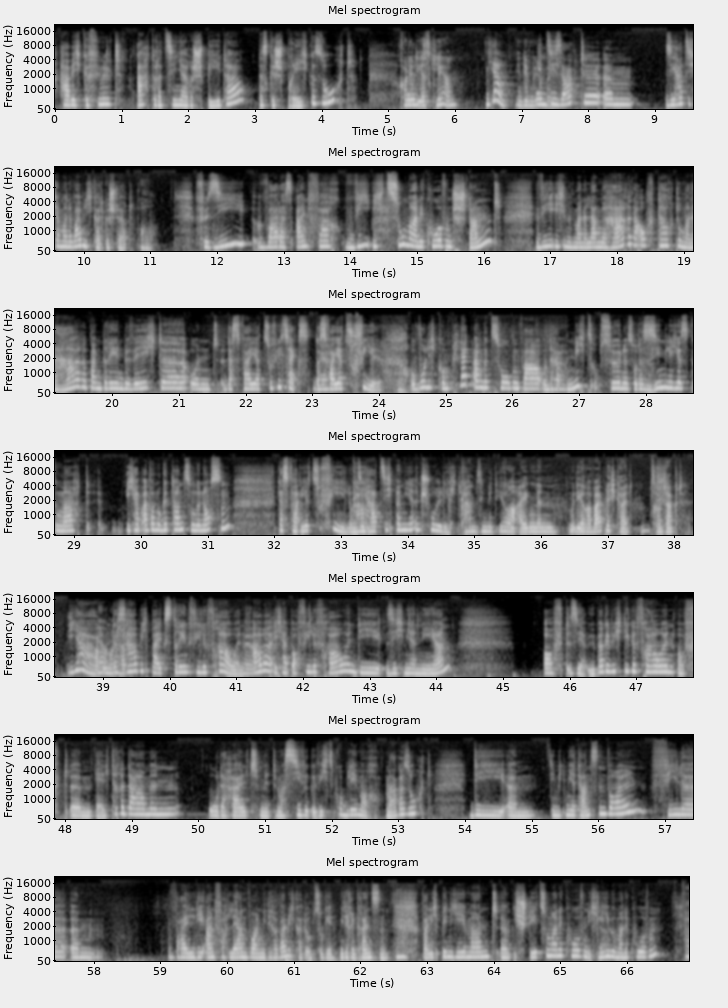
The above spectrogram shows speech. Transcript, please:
habe ich gefühlt acht oder zehn Jahre später das Gespräch gesucht. Konntet ihr es klären? Ja. In dem und sie Gespräch? sagte, ähm, sie hat sich an meiner Weiblichkeit gestört. Oh. Für sie war das einfach, wie ich zu meine Kurven stand, wie ich mit meinen langen Haare da auftauchte und meine Haare beim Drehen bewegte. Und das war ja zu viel Sex. Das Ja. war ja zu viel. Obwohl ich komplett angezogen war und habe nichts Obszönes oder Sinnliches gemacht. Ich habe einfach nur getanzt und genossen. Das war ihr zu viel. Und sie hat sich bei mir entschuldigt. Kam sie mit ihrer eigenen, mit ihrer Weiblichkeit in Kontakt? Ja, Ja, und, und das habe ich bei extrem viele Frauen. Aber ich habe auch viele Frauen, die sich mir nähern. Oft sehr übergewichtige Frauen, oft ähm, ältere Damen oder halt mit massive Gewichtsproblemen, auch Magersucht, die, ähm, die mit mir tanzen wollen. Viele, ähm, weil die einfach lernen wollen, mit ihrer Weiblichkeit umzugehen, mit ihren Grenzen. Weil ich bin jemand, ähm, ich stehe zu meinen Kurven, ich liebe meine Kurven.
